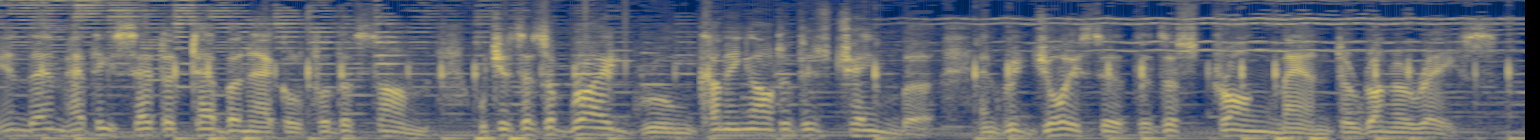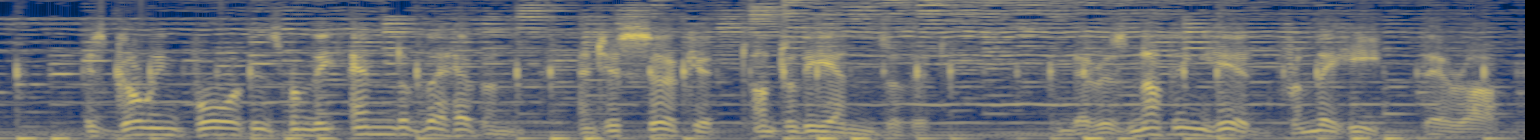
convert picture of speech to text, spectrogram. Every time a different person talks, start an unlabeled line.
In them hath he set a tabernacle for the sun, which is as a bridegroom coming out of his chamber, and rejoiceth as a strong man to run a race. His going forth is from the end of the heaven, and his circuit unto the ends of it. And there is nothing hid from the heat thereof.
